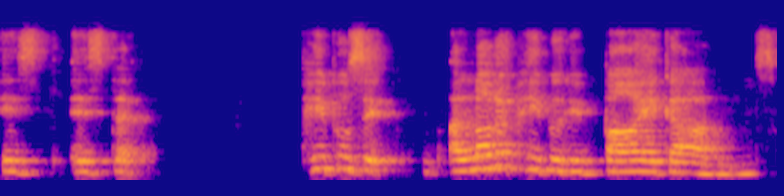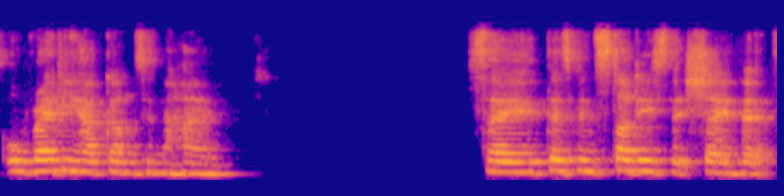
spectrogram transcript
is is that people's a lot of people who buy guns already have guns in the home. So there's been studies that show that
